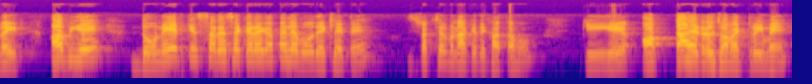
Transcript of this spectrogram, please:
right right. अब ये डोनेट किस तरह से करेगा? पहले वो देख लेते हैं। स्ट्रक्चर बना के दिखाता हूँ कि ये ऑक्टाहेड्रल ज्योमेट्री में,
